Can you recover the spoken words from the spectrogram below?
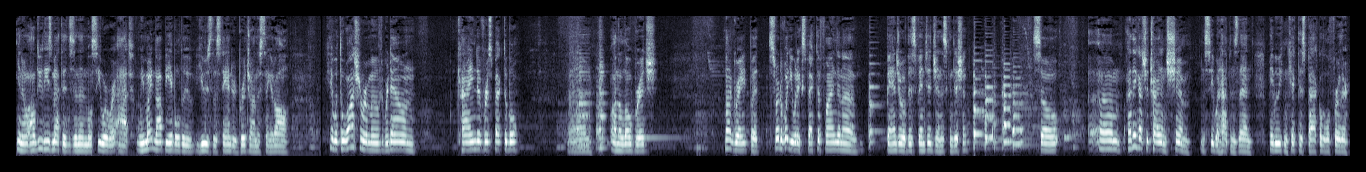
you know, I'll do these methods and then we'll see where we're at. We might not be able to use the standard bridge on this thing at all. Okay, with the washer removed, we're down kind of respectable um, on the low bridge. Not great, but sort of what you would expect to find in a banjo of this vintage and this condition. So um, I think I should try and shim and see what happens then. Maybe we can kick this back a little further.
